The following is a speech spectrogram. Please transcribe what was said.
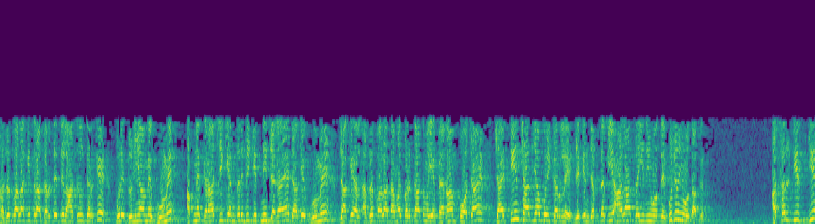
حضرت والا کی طرح درد دل حاصل کر کے پورے دنیا میں گھومے۔ اپنے کراچی کے اندر بھی کتنی جگہ ہیں جا کے گھومے، جا کے حضرت والا دامت برکات میں یہ پیغام پہنچائیں۔ چاہے تین شادیاں کوئی کر لے، لیکن جب تک یہ حالات صحیح نہیں ہوتے، کچھ نہیں ہوتا پھر۔ اصل چیز یہ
